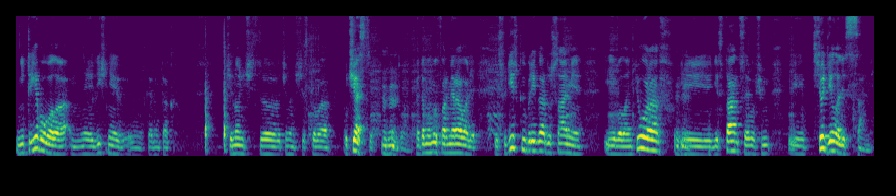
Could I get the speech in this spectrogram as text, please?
не требовало м, лишней, э, скажем так, чиновничества, чиновнического участия в этом плане. Поэтому мы формировали и судейскую бригаду сами, и волонтеров, и дистанция, в общем, и все делали сами.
